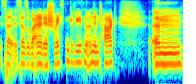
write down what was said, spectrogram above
ist er, ist er sogar einer der schwächsten gewesen an dem Tag. Ähm,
